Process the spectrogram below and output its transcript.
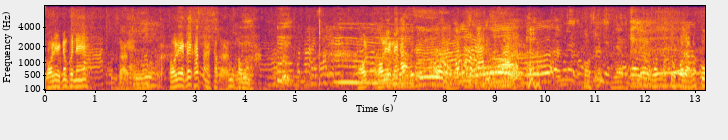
ขอเลขน้ำเพิ่นแน่สาธุขอเลขเลยครับอะครับผู้เขาขอขอเลขเลยครับ ขอสุขหลังลูกปู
